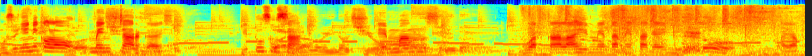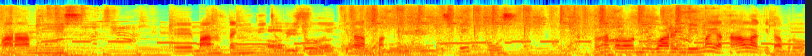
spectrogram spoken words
Musuhnya ini kalau mencar guys. Itu susah. Emang buat kalahin meta-meta kayak gitu kayak Paramis eh banteng ini cuy itu kita pakai split push. Karena kalau di waring 5 ya kalah kita bro.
